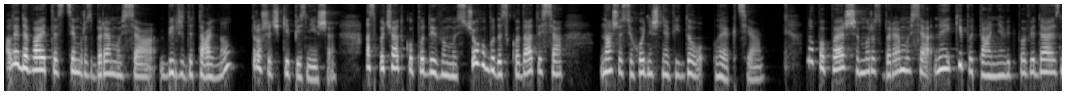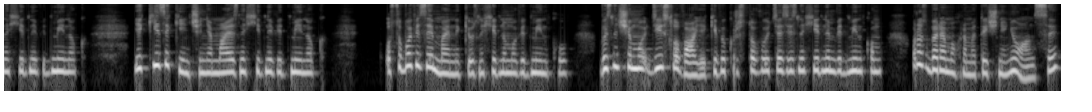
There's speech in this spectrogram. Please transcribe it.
Але давайте з цим розберемося більш детально, трошечки пізніше. А спочатку подивимось, з чого буде складатися наша сьогоднішня відеолекція. Ну, по-перше, ми розберемося, на які питання відповідає знахідний відмінок, які закінчення має знахідний відмінок, особові займенники у знахідному відмінку, визначимо дієслова, які використовуються зі знахідним відмінком, розберемо граматичні нюанси,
